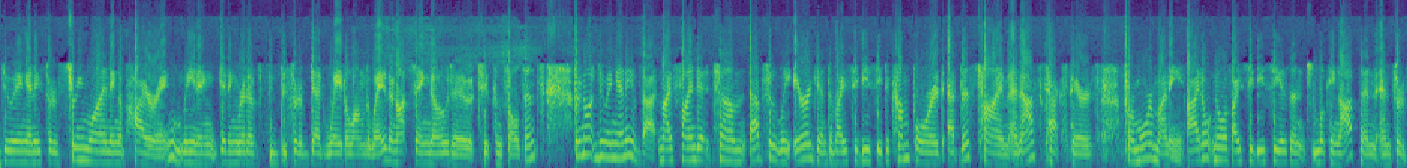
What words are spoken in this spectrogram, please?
doing any sort of streamlining of hiring, meaning getting rid of the sort of dead weight along the way. They're not saying no to, to consultants. They're not doing any of that. And I find it um, absolutely arrogant of ICBC to come forward at this time and ask taxpayers for more money. I don't know if ICBC isn't looking up and, and sort of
